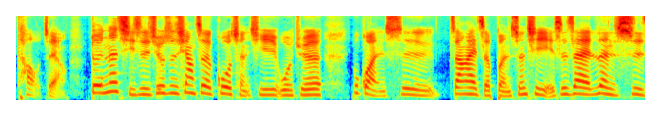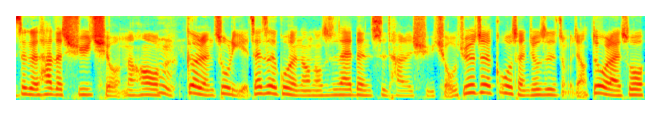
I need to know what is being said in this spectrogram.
套。这样对，那其实就是像这个过程，其实我觉得不管是障碍者本身，其实也是在认识这个他的需求，然后个人助理也在这个过程当中是在认识他的需求。我觉得这个过程就是怎么讲，对我来说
